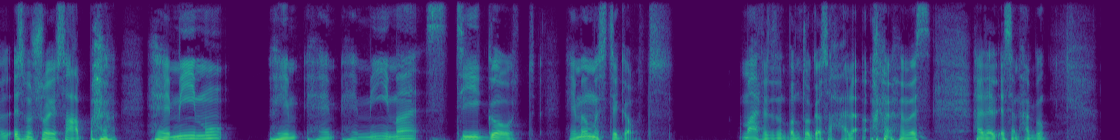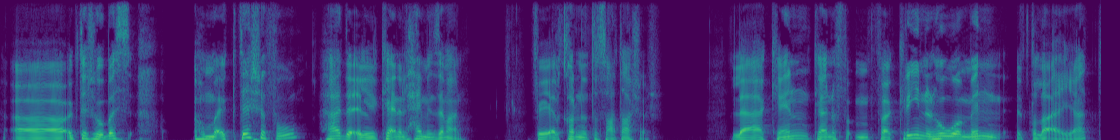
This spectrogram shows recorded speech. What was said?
اسمه شوي صعب. hemimo hem hem hemimastigote. hemimastigote. ما أعرف إذا بنطقها صح لأ. بس هذا الاسم حقه. اكتشفوا بس هم اكتشفوا هذا الكائن الحي من زمان في القرن ال 19 لكن كانوا ف- مفكرين إنه هو من الطلائعيات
